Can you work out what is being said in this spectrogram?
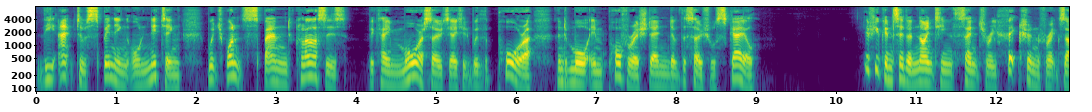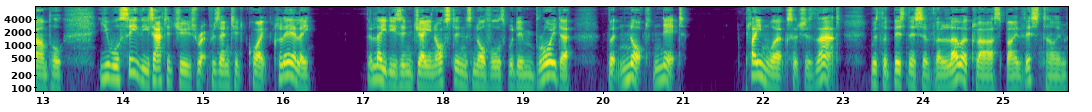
The act of spinning or knitting, which once spanned classes, became more associated with the poorer and more impoverished end of the social scale. If you consider 19th century fiction, for example, you will see these attitudes represented quite clearly. The ladies in Jane Austen's novels would embroider, but not knit. Plain work such as that was the business of the lower class by this time.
